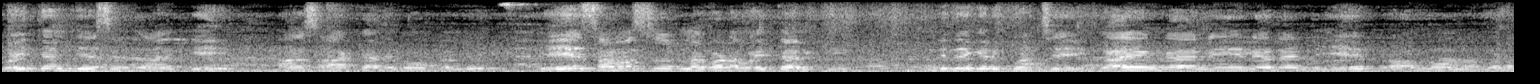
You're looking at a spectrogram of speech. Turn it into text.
వైద్యం చేసేదానికి ఆమె సహకారిగా ఉంటుంది. ఏ సమస్య ఉన్నా కూడా వైద్యానికి ఇంటి దగ్గరికి వచ్చి గాయం కానీ లేదంటే ఏ ప్రాబ్లం ఉన్నా కూడా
